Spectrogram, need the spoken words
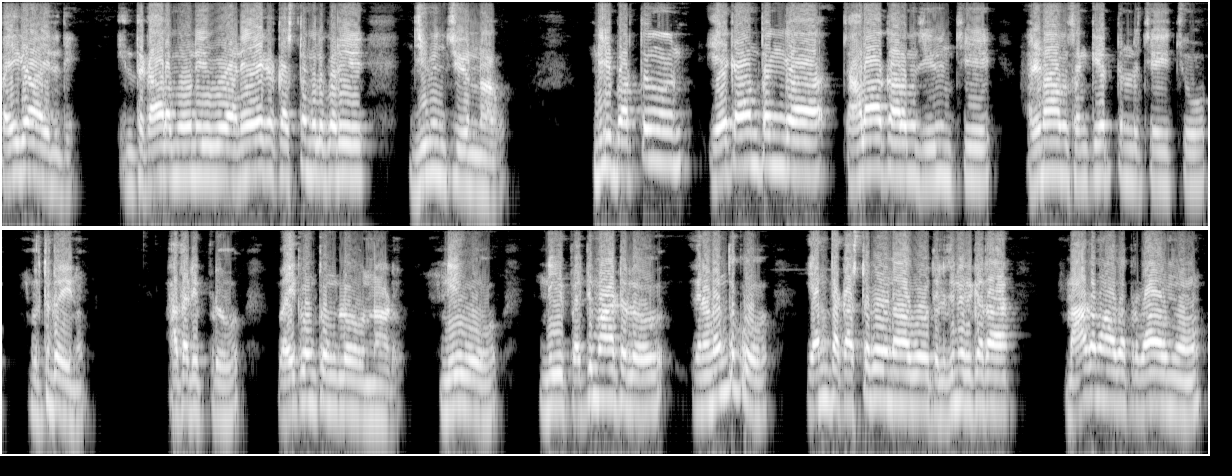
పైగా అయినది. ఇంతకాలము నీవు అనేక కష్టములు పడి జీవించి ఉన్నావు. నీ భర్త ఏకాంతంగా చాలా కాలము జీవించి హరినామ సంకీర్తనలు చేయించు మృతుడైను. అతడిప్పుడు వైకుంఠంలో ఉన్నాడు. నీవు నీ ప్రతి మాటలు విననందుకు ఎంత కష్టపడినావో తెలిసినది కదా. మాఘమాద ప్రభావము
